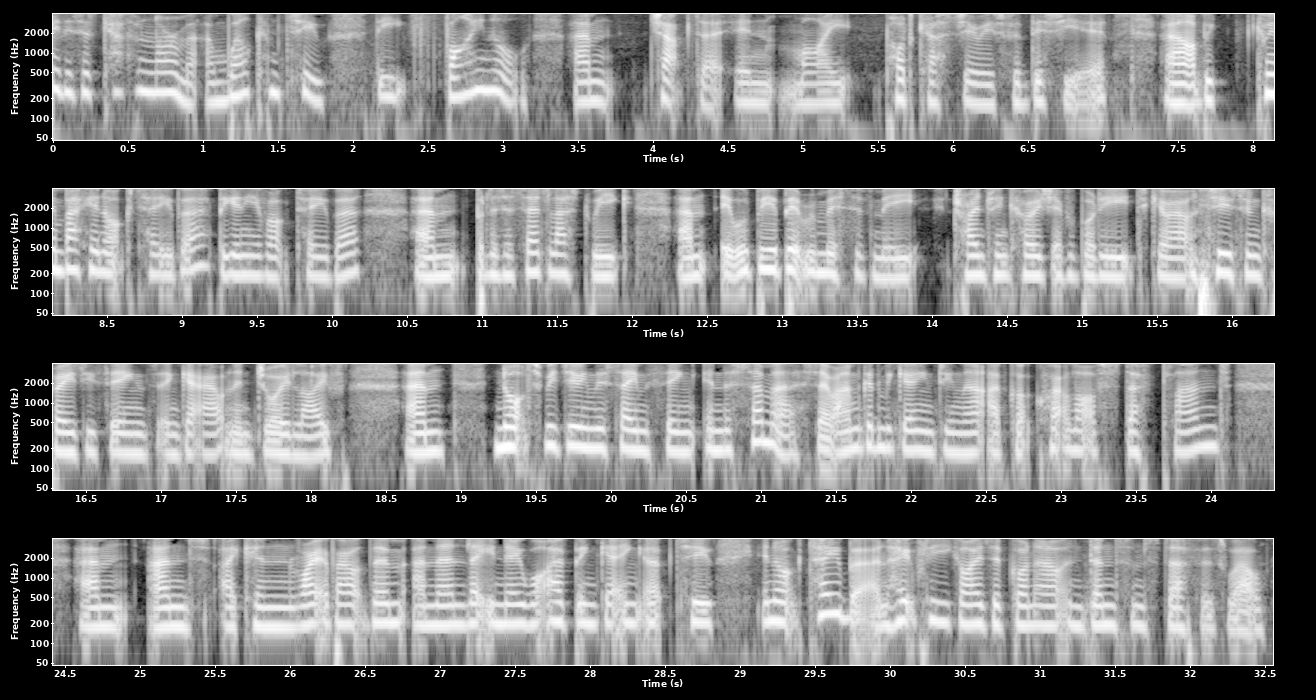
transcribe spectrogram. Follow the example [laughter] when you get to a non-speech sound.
Hi, this is Catherine Lorimer, and welcome to the final um, chapter in my podcast series for this year. Uh, I'll be coming back in October, beginning of October. Um, but as I said last week, um, it would be a bit remiss of me trying to encourage everybody to go out and [laughs] do some crazy things and get out and enjoy life, um, not to be doing the same thing in the summer. So I'm going to be going doing that. I've got quite a lot of stuff planned, um, and I can write about them and then let you know what I've been getting up to in October. And hopefully, you guys have gone out and done some stuff as well.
